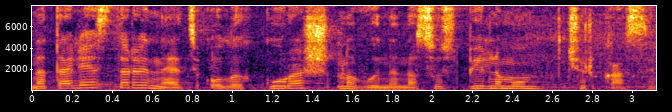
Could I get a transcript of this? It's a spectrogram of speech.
Наталія Старинець, Олег Кураш. Новини на Суспільному. Черкаси.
